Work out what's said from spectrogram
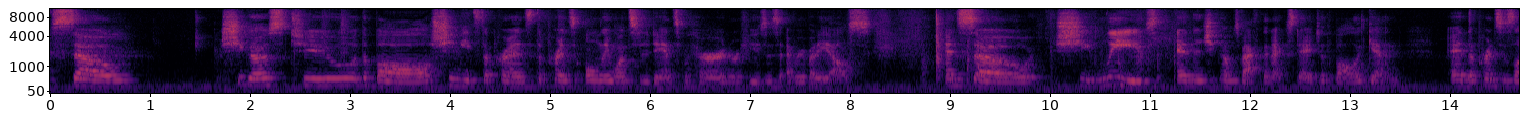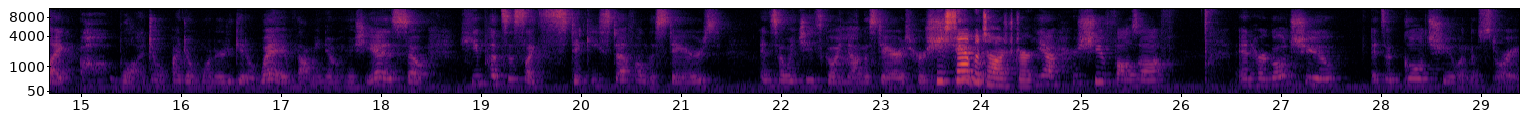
So she goes to the ball. She meets the prince. The prince only wants to dance with her and refuses everybody else. And so she leaves, and then she comes back the next day to the ball again. And the prince is like, "Oh, well, I don't, I don't want her to get away without me knowing who she is." So he puts this like sticky stuff on the stairs. And so when she's going down the stairs, her he shoe, sabotaged her. yeah, her shoe falls off, and her gold shoe. It's a gold shoe in this story.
